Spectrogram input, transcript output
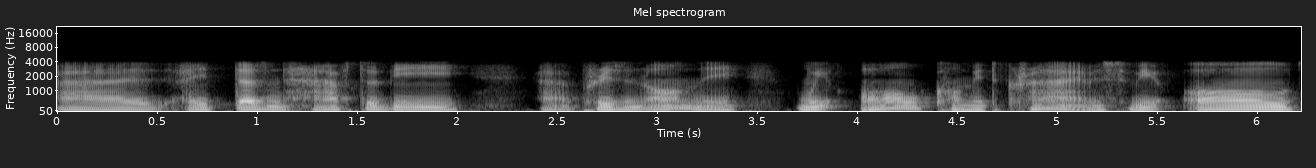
Uh, it doesn't have to be uh, prison only. We all commit crimes. We all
